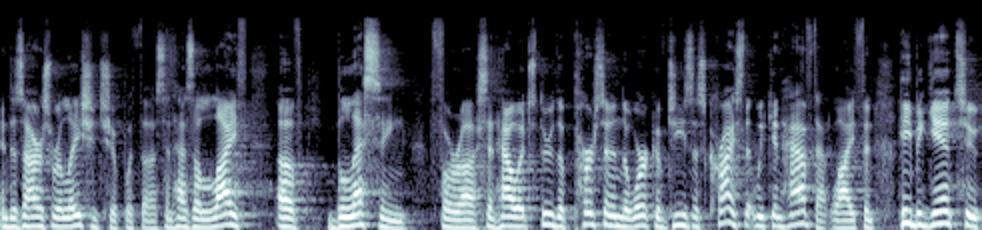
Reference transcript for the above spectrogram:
and desires relationship with us and has a life of blessing for us and how it's through the person and the work of Jesus Christ that we can have that life. And he began to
